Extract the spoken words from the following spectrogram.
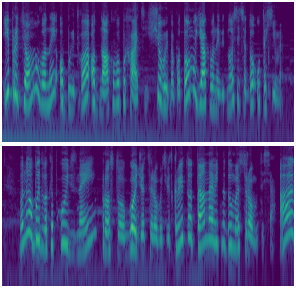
І при цьому вони обидва однаково пихаті, що видно по тому, як вони відносяться до Утахіми. Вони обидва кепкують з неї, просто Годжо це робить відкрито та навіть не думає соромитися. А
